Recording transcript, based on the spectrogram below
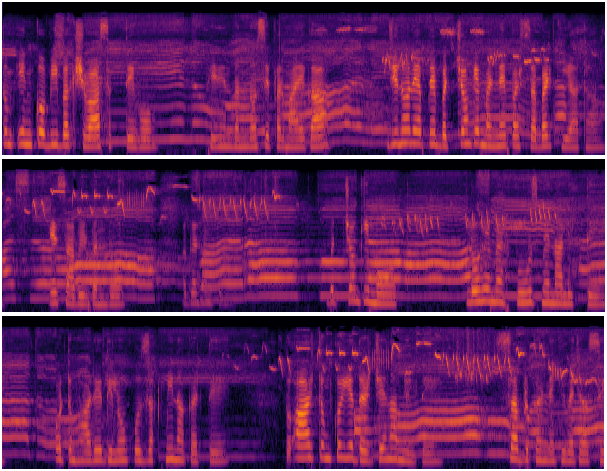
तुम इनको भी बख्शवा सकते हो। फिर इन बंदों से फरमाएगा, जिन्होंने अपने बच्चों के मरने पर सब्र किया था ए साबिर बंदो, अगर हम बच्चों की मौत लोहे महफूज में ना लिखते और तुम्हारे दिलों को ज़ख्मी ना करते तो आज तुमको ये दर्जे ना मिलते। सब्र करने की वजह से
